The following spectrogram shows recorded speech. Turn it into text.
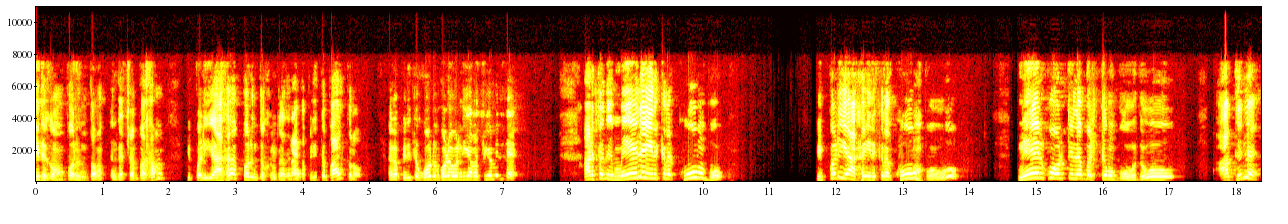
இதுவும் பொருந்தும். இந்த செவ்வகம் இப்படியாக பொருந்துகின்றது. நாங்க பிரித்து பார்க்கிறோம். நாங்க பிரித்து கோடு போட வேண்டிய அவசியம் இல்லை. அடுத்தது மேலே இருக்கிற கூம்பு. இப்படியாக இருக்கிற கூம்பு நேர்கோட்டில வெட்டும் போது அதுல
